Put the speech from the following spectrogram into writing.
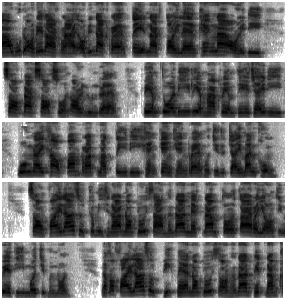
อาวุธออกได้หลากหลายออกได้หนักแรงเตะหนักต่อยแรงแข้งหน้าออกให้ดีศอกดักศอกสวนออกได้รุนแรงเหลี่ยมตัวดีเหลี่ยมหักเหลี่ยมเทใช้ดี วงในเข่าปั้มรัดมัดตีดีแข็งแกร่งแข็งแรงหัวจิตหัวใจมั่นคงสองไฟล์ล่าสุดก็มีชนะน็อกยกที่สามทางด้านแมกนัมโตโยต้าระยองที่เวทีมวยจิตเมืองนนท์ แล้วก็ไฟล์ล่าสุดพลิกแพ้น็อกยกที่สองทางด้านเพชรน้ำค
